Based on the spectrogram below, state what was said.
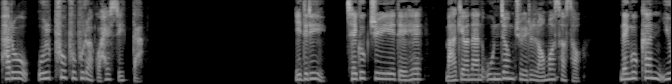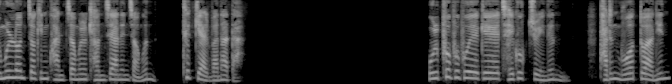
바로 울프 부부라고 할 수 있다. 이들이 제국주의에 대해 막연한 온정주의를 넘어서서 냉혹한 유물론적인 관점을 견제하는 점은 특기할 만하다. 울프 부부에게 제국주의는 다른 무엇도 아닌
